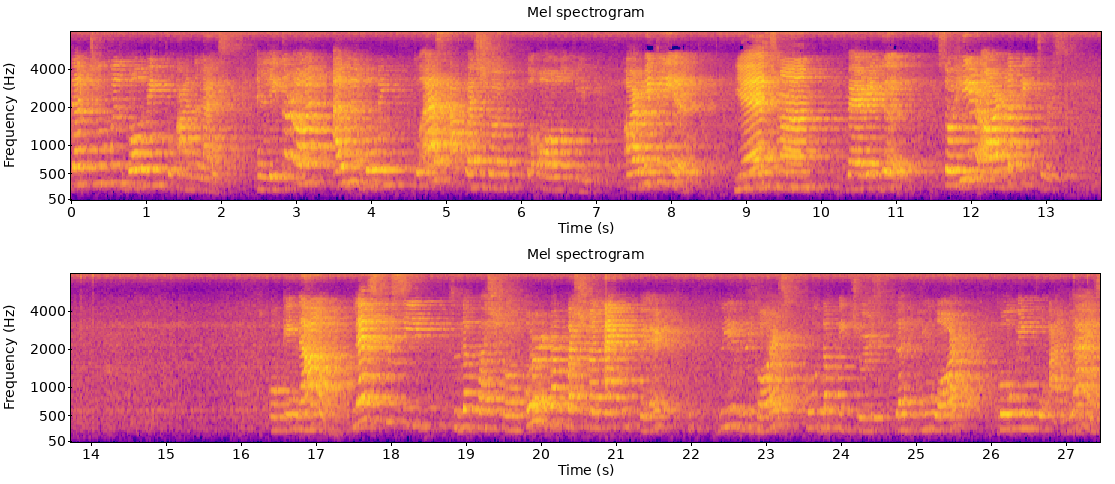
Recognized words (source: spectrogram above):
that you will going to analyze. And later on, I will going to ask a question to all of you. Are we clear? Yes, ma'am. Very good. So here are the pictures. Okay, now let's proceed to the question or the question I prepared with regards to the pictures that you are going to analyze.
